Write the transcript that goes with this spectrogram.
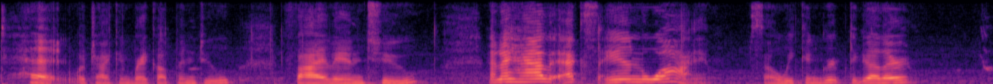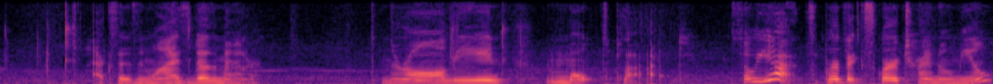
10, which I can break up into 5 and 2. And I have x and y. So we can group together x's and y's, it doesn't matter. And they're all being multiplied. So yeah, it's a perfect square trinomial.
